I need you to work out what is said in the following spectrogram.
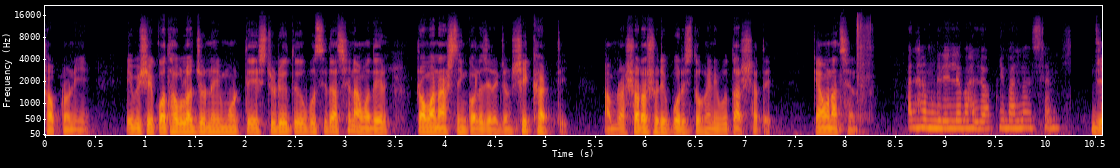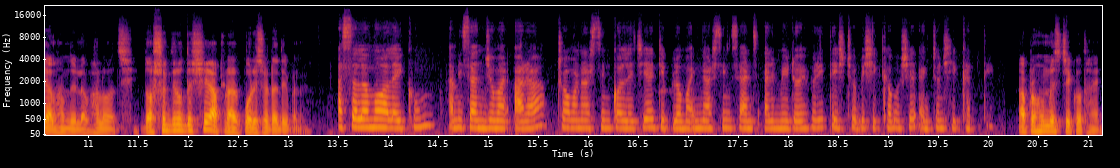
স্বপ্ন নিয়ে। এ বিষয়ে কথা বলার জন্য এই মুহূর্তে স্টুডিওতে উপস্থিত আছেন আমাদের ট্রমা নার্সিং কলেজের একজন শিক্ষার্থী। আমরা সরাসরি পরিচিত হয়ে নিব তার সাথে। কেমন আছেন? আলহামদুলিল্লাহ ভালো। আপনি ভালো আছেন? জি আলহামদুলিল্লাহ ভালো আছি। দর্শকদের উদ্দেশ্যে আপনার পরিচয়টা দেবেন। আসসালামু আলাইকুম আমি সঞ্জুমার আরা ট্রমা নার্সিং কলেজে diploma in nursing science and midwifery তেইশ চব্বিশ শিক্ষাবর্ষের একজন শিক্ষার্থী। আপনার হোম ডিস্ট্রিক্ট কোথায়?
